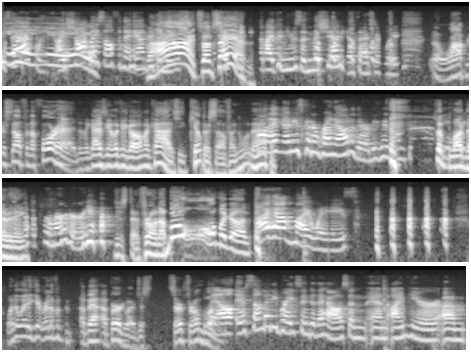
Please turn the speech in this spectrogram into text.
exactly. I shot myself in the hand with a nail Ah, that's what I'm saying. that I can use a machete effectively. You're gonna lop yourself in the forehead, and the guy's gonna look and go, "Oh my god, she killed herself." I know what Well, happened. and then he's going to run out of there because he's gonna The blood and everything. for murder. Yeah, Just start throwing up. Oh my god! I have my ways. What a way to get rid of a, a, a burglar! Just start throwing blood. Well, if somebody breaks into the house and and I'm here, um,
